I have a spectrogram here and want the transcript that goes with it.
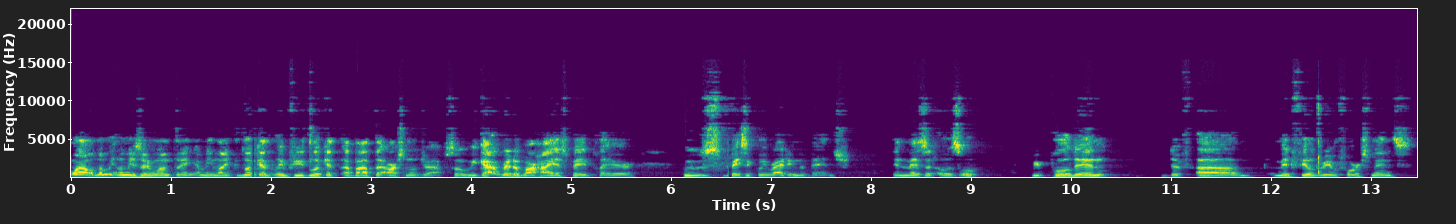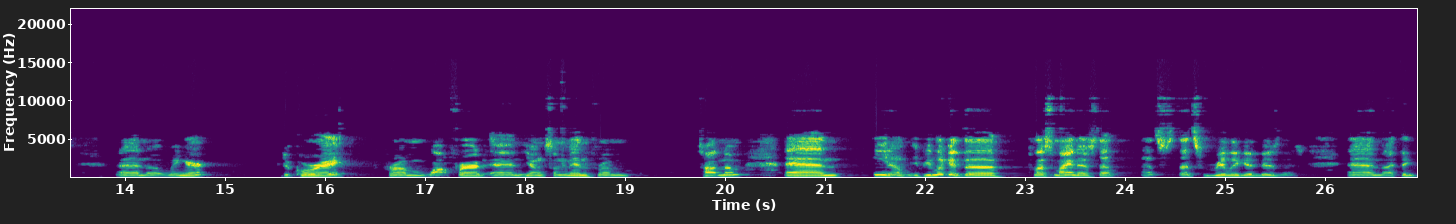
Well, let me let me say one thing. I mean, like, look at if you look at about the Arsenal draft. So we got rid of our highest paid player, who's basically riding the bench, in Mesut Ozil. We pulled in the uh, midfield reinforcements and a winger, Doucouré from Watford and Young Sung Min from Tottenham. And you know, if you look at the plus minus, that that's that's really good business. And I think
